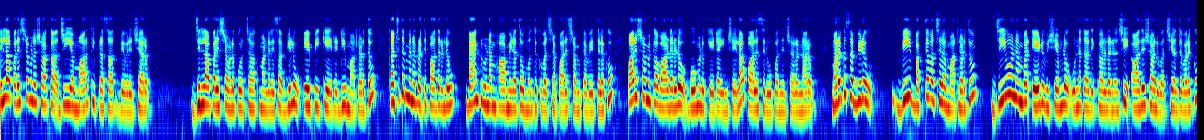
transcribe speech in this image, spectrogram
జిల్లా పరిశ్రమల శాఖ జీఎం మారుతి ప్రసాద్ వివరించారు. జిల్లా పరిశ్రమల ప్రోత్సాహక మండలి సభ్యులు ఏపీకే రెడ్డి మాట్లాడుతూ ఖచ్చితమైన ప్రతిపాదనలు బ్యాంక్ రుణం హామీలతో ముందుకు వచ్చిన పారిశ్రామికవేత్తలకు పారిశ్రామిక వాడలలో భూములు కేటాయించేలా పాలసీ రూపొందించాలన్నారు. మరొక సభ్యుడు వి. భక్తవత్సలం మాట్లాడుతూ జీవో నంబర్ ఏడు విషయంలో ఉన్నతాధికారుల నుంచి ఆదేశాలు వచ్చేంత వరకు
